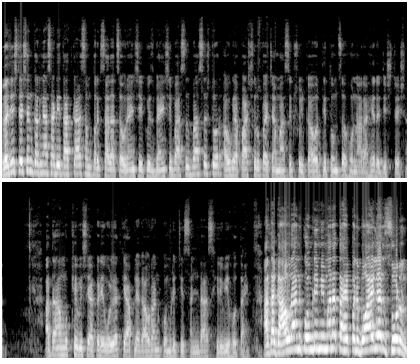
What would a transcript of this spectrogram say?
रजिस्ट्रेशन करण्यासाठी तात्काळ संपर्क साधा. चौऱ्याऐंशी एकवीस ब्याऐंशी बासष्ट बासष्टवर अवघ्या पाचशे रुपयाच्या मासिक शुल्कावरती तुमचं होणार आहे रजिस्ट्रेशन आता मुख्य विषयाकडे वळूयात की आपल्या गावरान कोंबडीची संडास हिरवी होत आहे. आता गावरान कोंबडी मी म्हणत आहे पण बॉयलर सोडून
